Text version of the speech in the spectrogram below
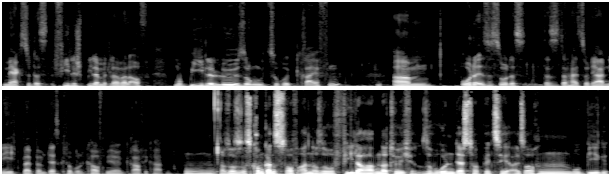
merkst du, dass viele Spieler mittlerweile auf mobile Lösungen zurückgreifen? Ähm, oder ist es so, dass, dass es dann heißt so, ja, nee, ich bleibe beim Desktop und kaufe mir Grafikkarten? Hm, also es, kommt ganz drauf an. Also viele haben natürlich sowohl einen Desktop-PC als auch ein Mobil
